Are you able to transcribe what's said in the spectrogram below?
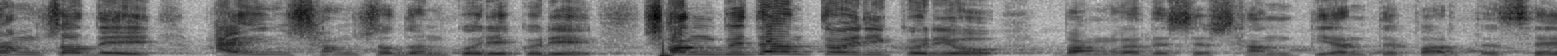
সংসদে আইন সংশোধন করে করে সংবিধান তৈরি করিও বাংলাদেশে শান্তি আনতে পারতেছে।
